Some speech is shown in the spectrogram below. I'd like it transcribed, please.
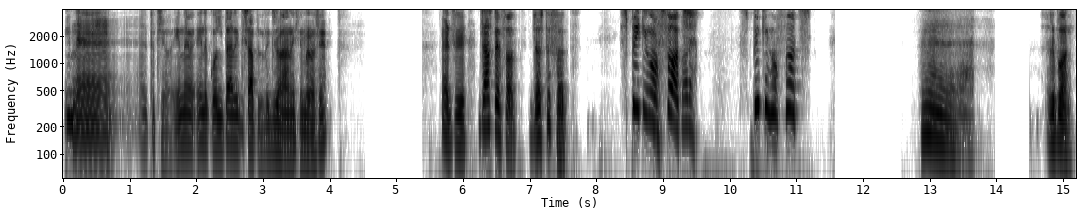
είναι τέτοιο. Είναι, είναι κολλητάρι της Apple. Δεν ξέρω αν έχει ενημερωθεί. Έτσι, just a thought. Just a thought. Speaking of thoughts. Speaking of thoughts. Ε. Λοιπόν,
